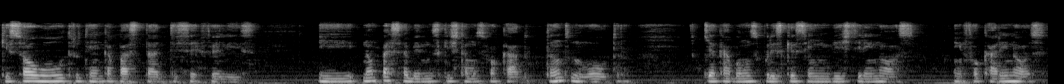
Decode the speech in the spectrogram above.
que só o outro tem a capacidade de ser feliz. E não percebemos que estamos focados tanto no outro que acabamos por esquecer em investir em nós, em focar em nós.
